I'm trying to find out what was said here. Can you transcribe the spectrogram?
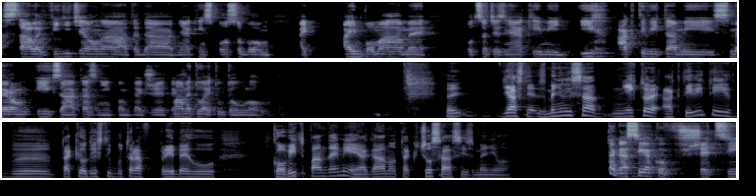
stále viditeľná a teda nejakým spôsobom a im pomáhame v podstate s nejakými ich aktivitami smerom k ich zákazníkom. Takže máme tu aj túto úlohu. Jasne, zmenili sa niektoré aktivity v, takého distribútora v priebehu COVID pandémie? Jak áno, tak čo sa asi zmenilo? Tak asi ako všetci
